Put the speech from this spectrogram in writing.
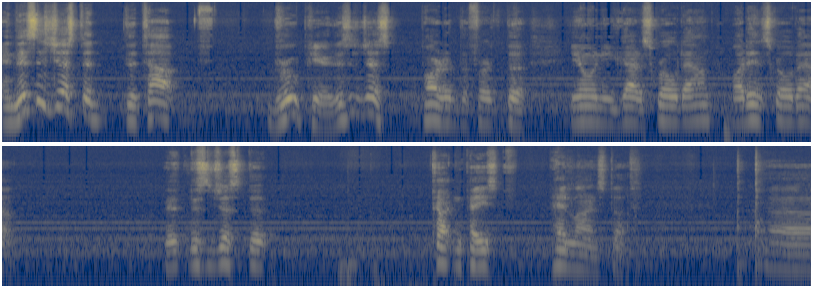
And, this is just the, the top group here. This is just part of the first, the, you know, when you got to scroll down. Well, I didn't scroll down. This is just the cut and paste headline stuff. Uh,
